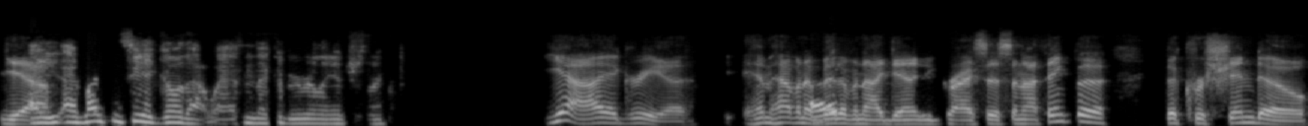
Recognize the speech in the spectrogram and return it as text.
Yeah, I, I'd like to see it go that way. I think that could be really interesting. Yeah, I agree. Uh, him having a bit of an identity crisis, and I think the the crescendo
